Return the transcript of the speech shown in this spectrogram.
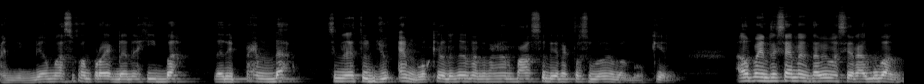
anjing. Dia masukkan proyek dana hibah dari Pemda senilai 7M gokil dengan tanda tangan palsu direktur sebelumnya bang gokil. Aku pengen resign bang tapi masih ragu bang.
